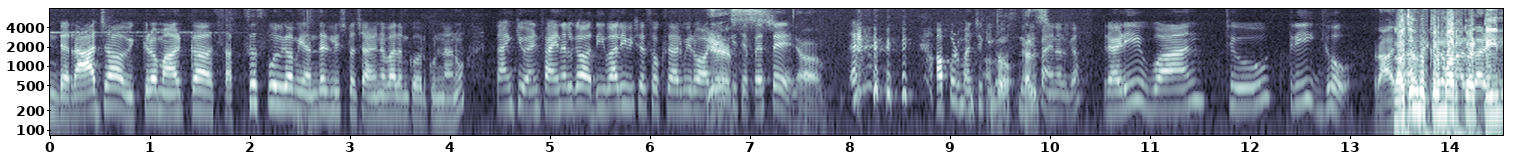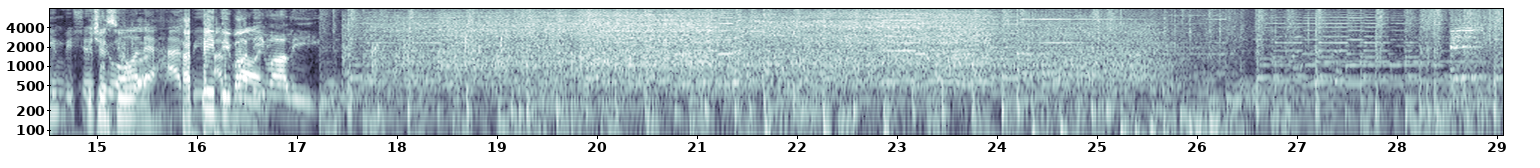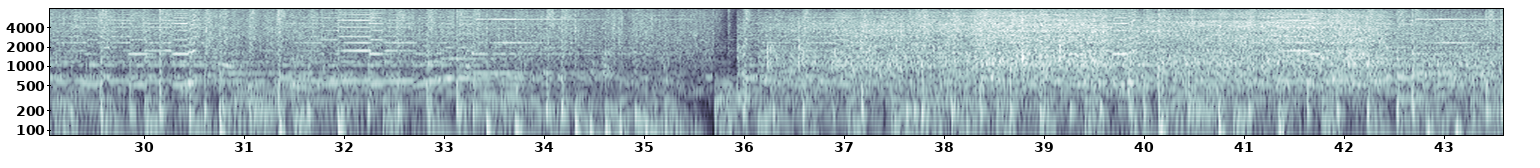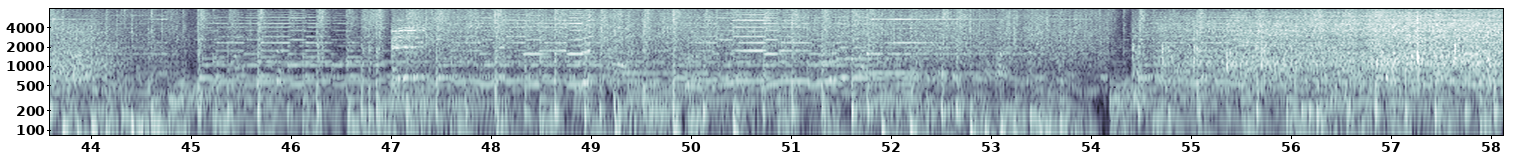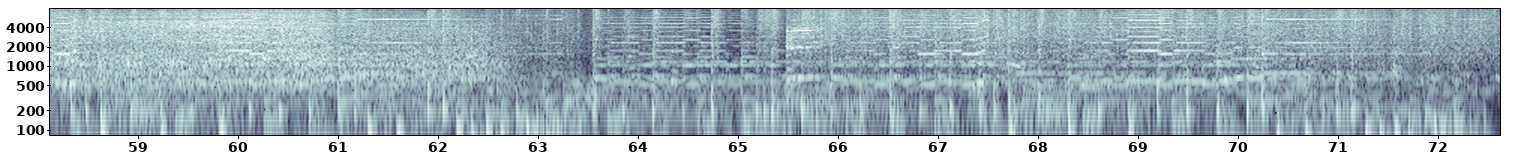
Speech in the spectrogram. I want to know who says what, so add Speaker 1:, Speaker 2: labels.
Speaker 1: And రాజా విక్రమార్క సక్సెస్ఫుల్గా మీ అందరి లిస్ట్లో జాయిన్ అవ్వాలని కోరుకున్నాను. థ్యాంక్ యూ అండ్ ఫైనల్గా దివాళీ విషయస్ ఒకసారి మీరు
Speaker 2: ఆడియన్స్కి
Speaker 1: చెప్పేస్తే అప్పుడు మంచి వస్తుంది ఫైనల్గా ready one two three go
Speaker 3: Raja Vikramarka team wishes you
